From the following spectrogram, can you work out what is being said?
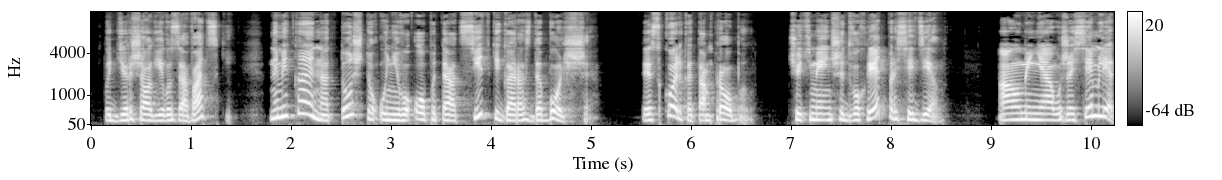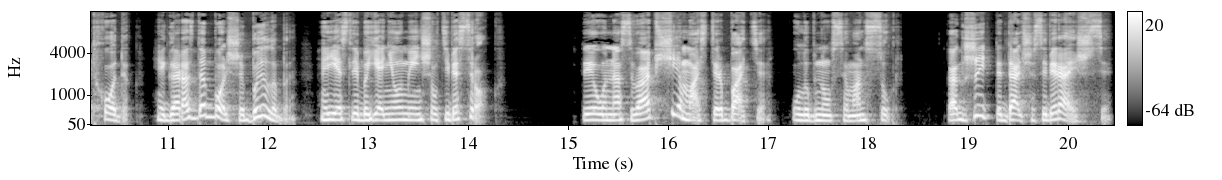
– поддержал его Завадский, намекая на то, что у него опыта отсидки гораздо больше. «Ты сколько там пробыл? Чуть меньше двух лет просидел? А у меня уже семь лет ходок, и гораздо больше было бы, если бы я не уменьшил тебе срок». «Ты у нас вообще мастер-батя», – улыбнулся Мансур. «Как жить ты дальше собираешься?»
